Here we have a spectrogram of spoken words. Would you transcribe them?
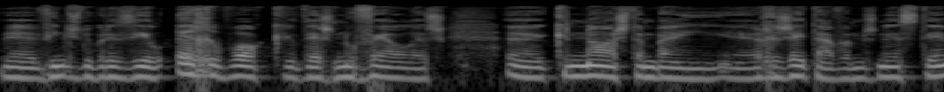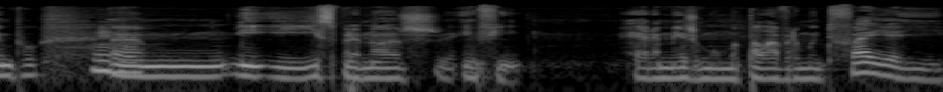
vindos do Brasil, a reboque das novelas uh, que nós também uh, rejeitávamos nesse tempo, uhum. um, e, e, isso para nós, enfim, era mesmo uma palavra muito feia e,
